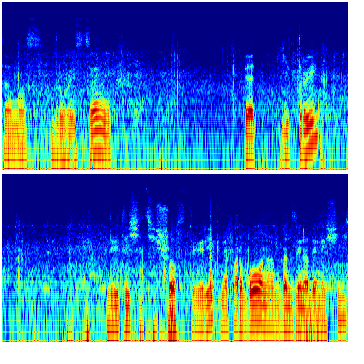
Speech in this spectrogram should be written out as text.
Це у нас другий сценік. 5,3. 2006 рік, не фарбована, бензин 1,6.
